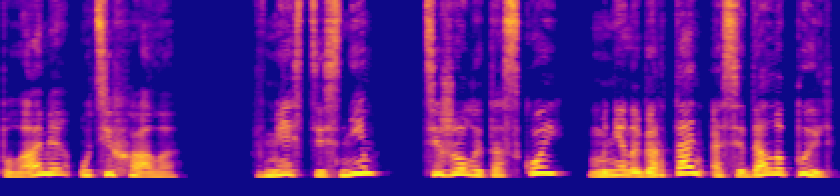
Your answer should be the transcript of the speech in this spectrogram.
Пламя утихало. Вместе с ним, тяжелой тоской, мне на гортань оседала пыль.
